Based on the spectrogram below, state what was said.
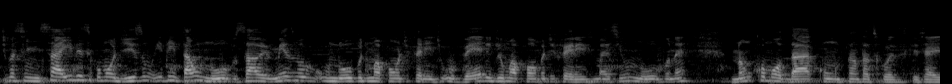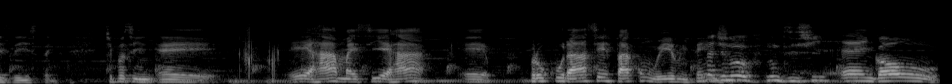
tipo assim, sair desse comodismo e tentar um novo, sabe? Mesmo o um novo de uma forma diferente, o velho de uma forma diferente, mas assim, um novo, né? Não incomodar com tantas coisas que já existem. Tipo assim, é, errar, mas se errar, é, procurar acertar com o erro, entende? de novo, não desistir. É igual.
